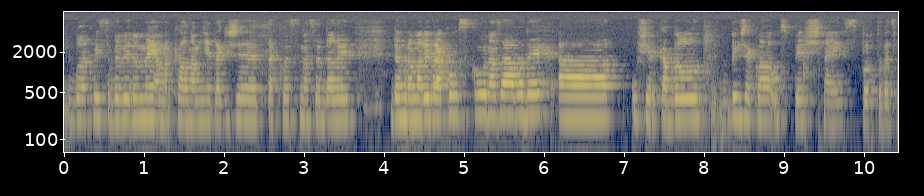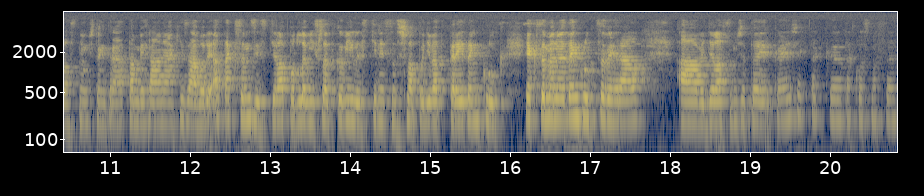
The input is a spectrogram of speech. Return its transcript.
byl takový sebevědomý a mrkal na mě, takže takhle jsme se dali dohromady v Rakousku na závodech a už Jirka byl, bych řekla, úspěšný sportovec. Vlastně už tenkrát tam vyhrál nějaký závody a tak jsem zjistila podle výsledkové listiny, jsem šla podívat, který ten kluk, jak se jmenuje ten kluk, co vyhrál. A viděla jsem, že to je Jirka Ježek, tak takhle jsme se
